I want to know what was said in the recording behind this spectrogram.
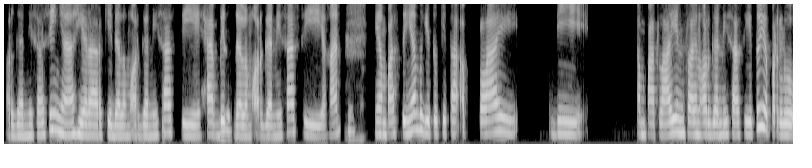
organisasinya, hierarki dalam organisasi, habit yeah. dalam organisasi, ya kan? Yeah. Yang pastinya begitu kita apply di tempat lain selain organisasi itu ya perlu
